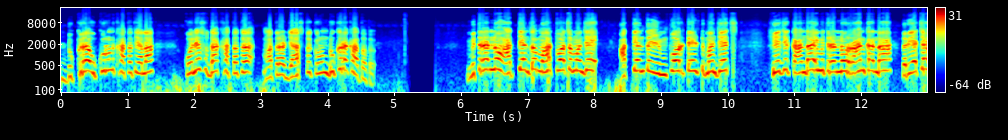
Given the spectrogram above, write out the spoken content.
डुकरं उकरून खातात याला. कोलेसुद्धा खातात मात्र जास्त करून डुकरं खातात. मित्रांनो अत्यंत महत्त्वाचं म्हणजे अत्यंत इम्पॉर्टंट म्हणजेच हे जे कांदा आहे मित्रांनो रान कांदा तर याच्या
